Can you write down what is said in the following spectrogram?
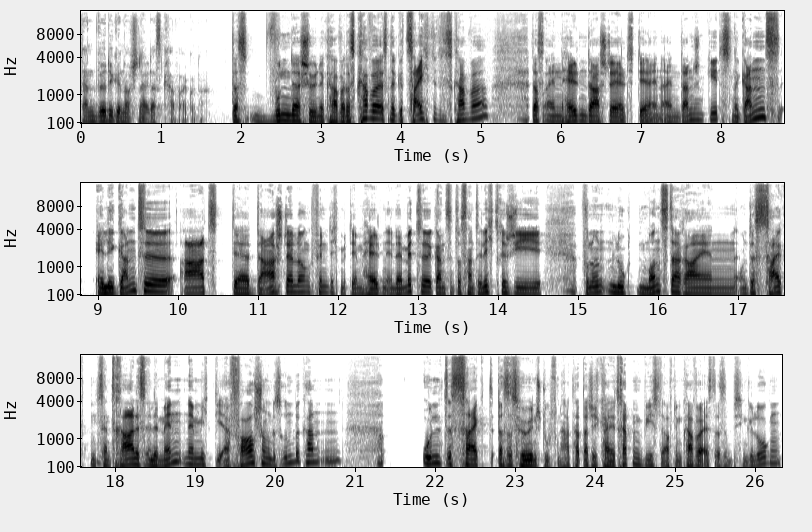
Dann würdige noch schnell das Cover, Gunnar. Das wunderschöne Cover. Das Cover ist ein gezeichnetes Cover, das einen Helden darstellt, der in einen Dungeon geht. Das ist eine ganz elegante Art der Darstellung, finde ich, mit dem Helden in der Mitte. Ganz interessante Lichtregie. Von unten lugt ein Monster rein und das zeigt ein zentrales Element, nämlich die Erforschung des Unbekannten. Und es zeigt, dass es Höhenstufen hat. Hat natürlich keine Treppen, wie es auf dem Cover ist, das ist ein bisschen gelogen.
